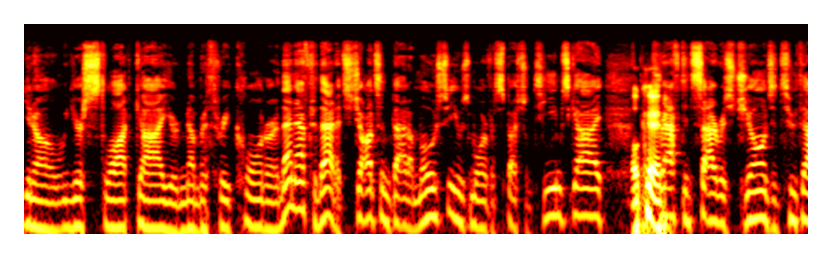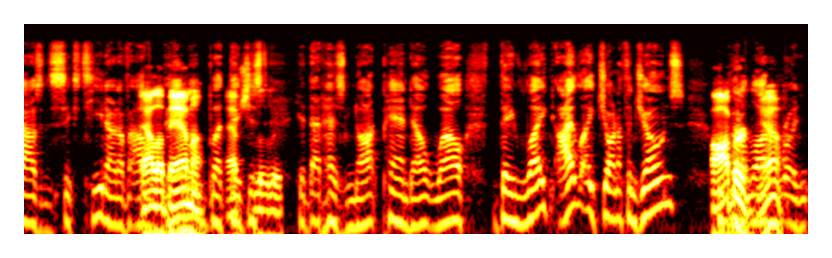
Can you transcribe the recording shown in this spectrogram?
you know, your slot guy, your number three corner. And then after that, it's Johnson Bademosi, who's more of a special teams guy. Okay. They drafted Cyrus Jones in 2016 out of Alabama, Alabama. but they Absolutely. just that has not panned out well. They like I like Jonathan Jones, Auburn, yeah. Of,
